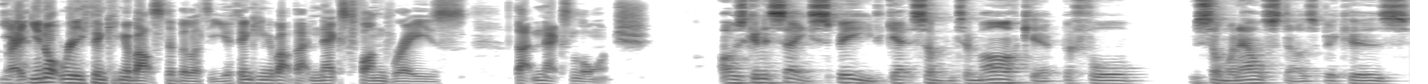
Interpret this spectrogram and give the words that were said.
Yeah. Right? You're not really thinking about stability. You're thinking about that next fundraise, that next launch. I was going to say speed, get something to market before someone else does because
